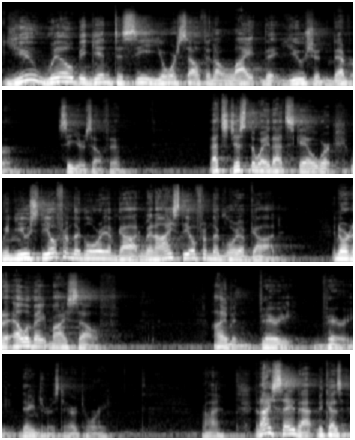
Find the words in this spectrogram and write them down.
you will begin to see yourself in a light that you should never see yourself in. That's just the way that scale works. When you steal from the glory of God, when I steal from the glory of God in order to elevate myself, I am in very, very dangerous territory. Right? And I say that because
